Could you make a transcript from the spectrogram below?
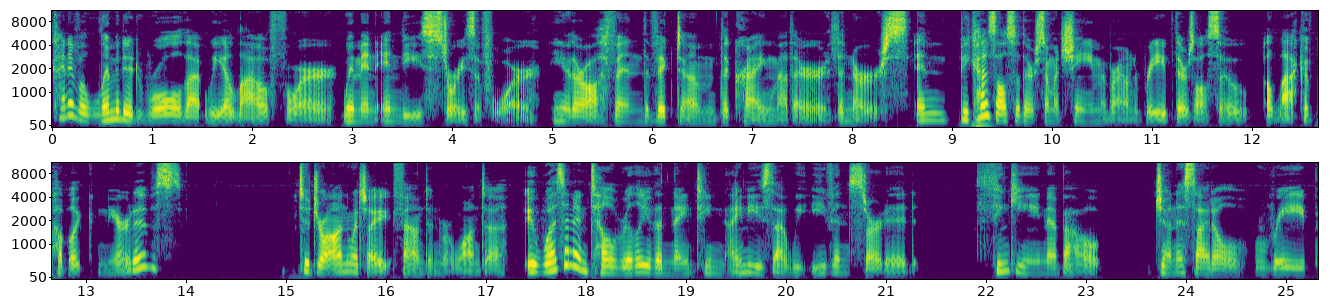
kind of a limited role that we allow for women in these stories of war. You know, they're often the victim, the crying mother, the nurse. And because also there's so much shame around rape, there's also a lack of public narratives to draw on, which I found in Rwanda. It wasn't until really the 1990s that we even started thinking about genocidal rape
